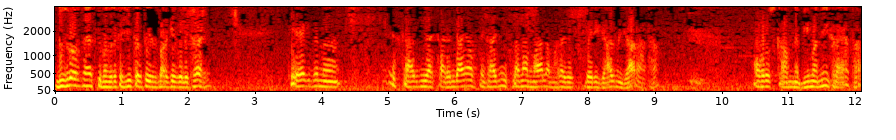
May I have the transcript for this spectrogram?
دوسرا، اس نے اس کی منظر کرتے اس باقی کو لکھا ہے کہ ایک دن اس کا آدمی کارندہ آیا، اس نے کہا جی فلانا مال ہمارا جو میری جہاز میں جا رہا تھا اور اس کا ہم نے بیمہ نہیں کرایا تھا۔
